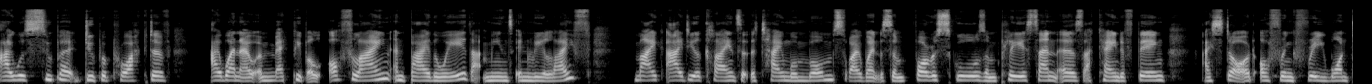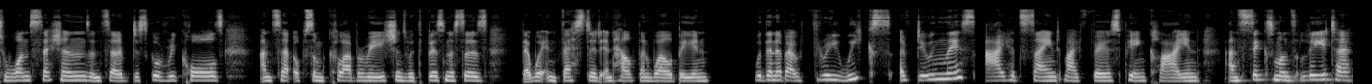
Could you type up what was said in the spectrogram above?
I was super duper proactive. I went out and met people offline. And by the way, that means in real life. My ideal clients at the time were mums, so I went to some forest schools and play centres, that kind of thing. I started offering free one to one sessions instead of discovery calls and set up some collaborations with businesses that were invested in health and well-being. Within about three weeks of doing this, I had signed my first paying client and six months later,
